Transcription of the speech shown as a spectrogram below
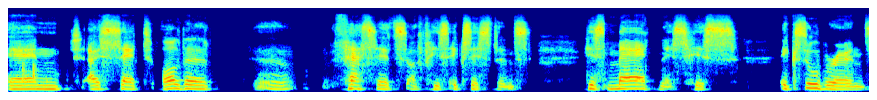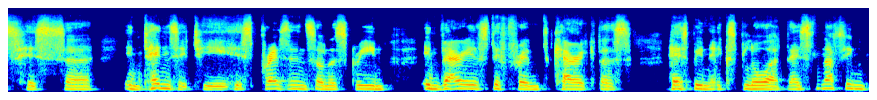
and I said all the uh, facets of his existence, his madness, his exuberance, his uh, intensity, his presence on a screen in various different characters has been explored. There's nothing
